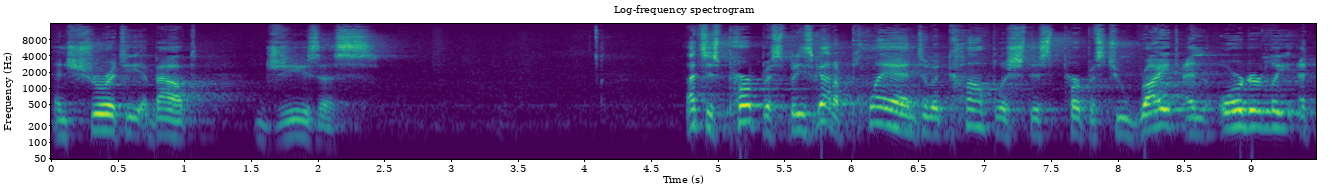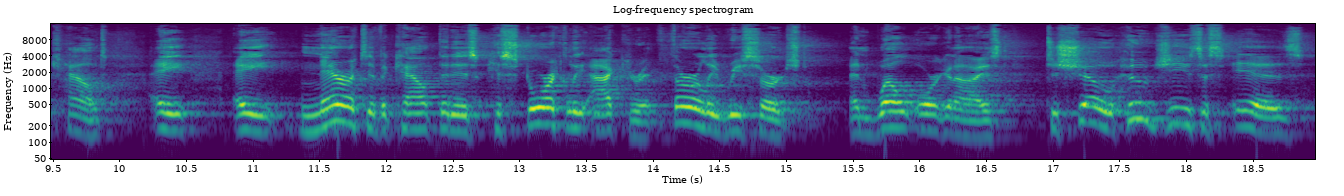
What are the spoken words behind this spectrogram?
and surety about Jesus. That's his purpose, but he's got a plan to accomplish this purpose, to write an orderly account, a, a narrative account that is historically accurate, thoroughly researched, and well organized to show who Jesus is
